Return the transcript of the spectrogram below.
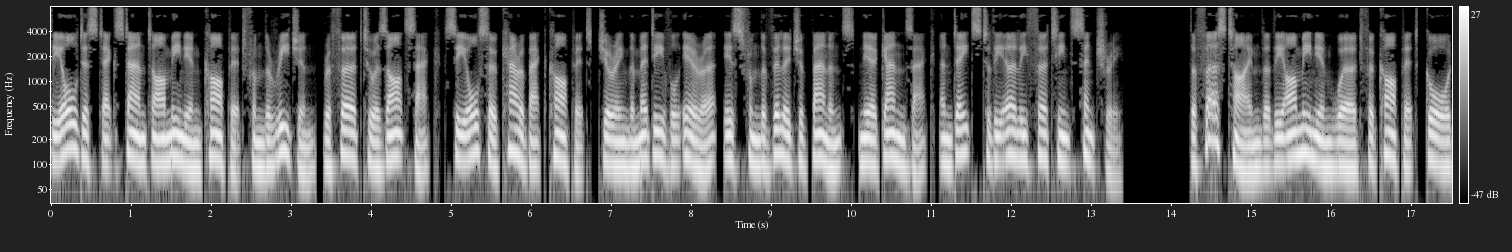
The oldest extant Armenian carpet from the region, referred to as Artsakh see also Karabakh carpet, during the medieval era, is from the village of Banants near Gandzak and dates to the early 13th century. The first time that the Armenian word for carpet, gorg,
